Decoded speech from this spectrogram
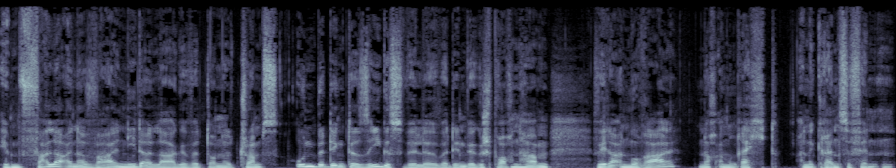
Im Falle einer Wahlniederlage wird Donald Trumps unbedingter Siegeswille, über den wir gesprochen haben, weder an Moral noch am Recht eine Grenze finden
